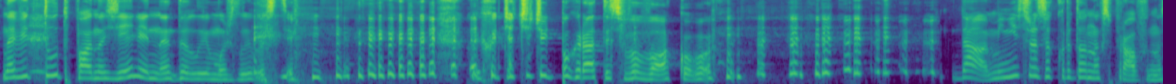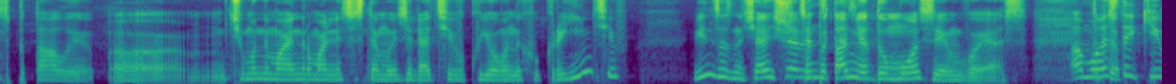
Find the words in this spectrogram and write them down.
навіть тут пану Зєлі не дали можливості. Хоча чуть-чуть погратись в Авакова. Да, міністра закордонних справ нас питали, чому немає нормальної системи ізоляції евакуйованих українців. Він зазначає, що це, це питання сказав? до МОЗ і МВС. А МОЗ тобто, такі,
